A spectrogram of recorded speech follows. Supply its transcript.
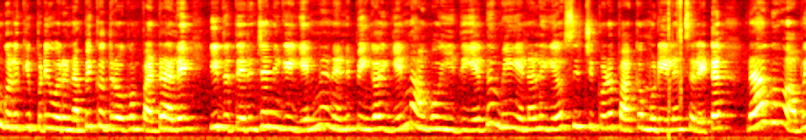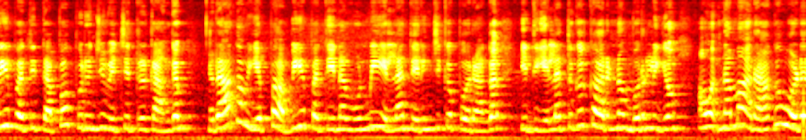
உங்களுக்கு இப்படி ஒரு நம்பிக்கை துரோகம் பண்ணுறாளே இது தெரிஞ்சால் நீங்கள் என்ன நினைப்பீங்க? என்ன ஆகும்? இது எதுவுமே என்னால் யோசிச்சு கூட பார்க்க முடியலன்னு சொல்லிட்டு ராகவ் அபியை பற்றி தப்பாக புரிஞ்சு வச்சுட்டு இருக்காங்க. ராகவ் எப்போ அபியை பற்றின உண்மையெல்லாம் தெரிஞ்சுக்க போகிறாங்க இது எல்லாத்துக்கும் காரணம் முரளியும். அவன் நம்ம ராகவோட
